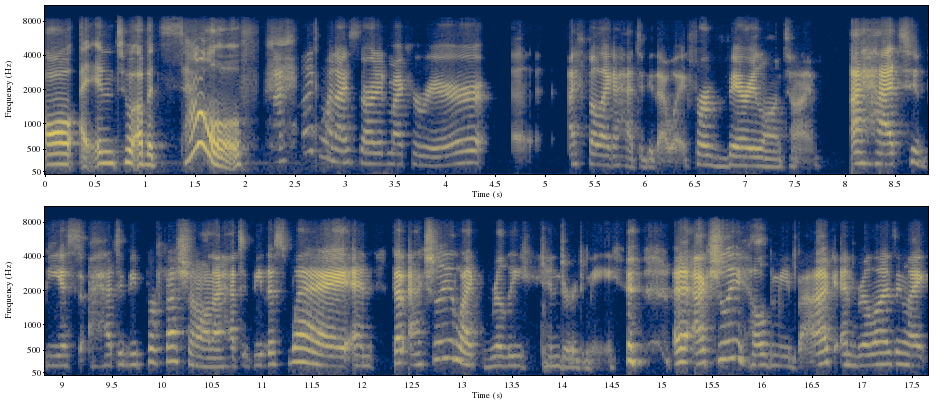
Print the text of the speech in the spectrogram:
all uh, into of itself. I feel like when I started my career, uh, I felt like I had to be that way for a very long time. I had to be a, I had to be professional and I had to be this way and that actually like really hindered me. it actually held me back and realizing like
